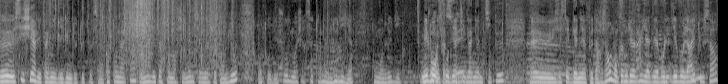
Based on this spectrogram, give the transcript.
Euh, c'est cher les paniers de légumes de toute façon. Quand on a le temps, quand nous les faire son marché, même si on achète en bio, on trouve des choses chères. Ça, tout le monde le dit. hein. Tout le monde le dit. Mais bon, il faut bien qu'ils gagnent un petit peu. Euh, ils essaient de gagner un peu d'argent. Bon, comme tu as vu, il y a des, vol- des volailles, tout ça.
